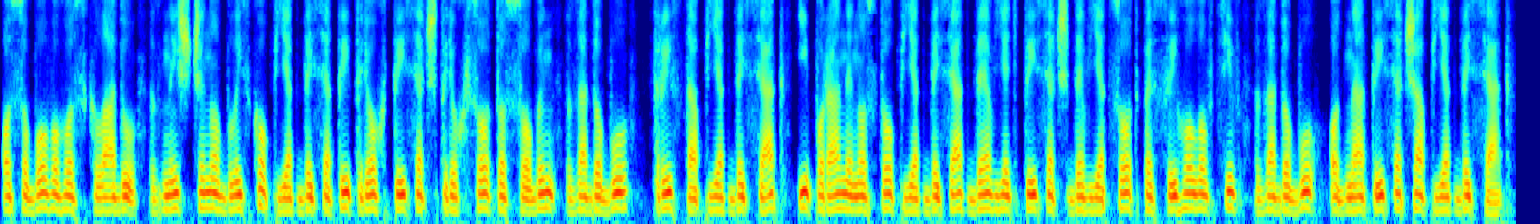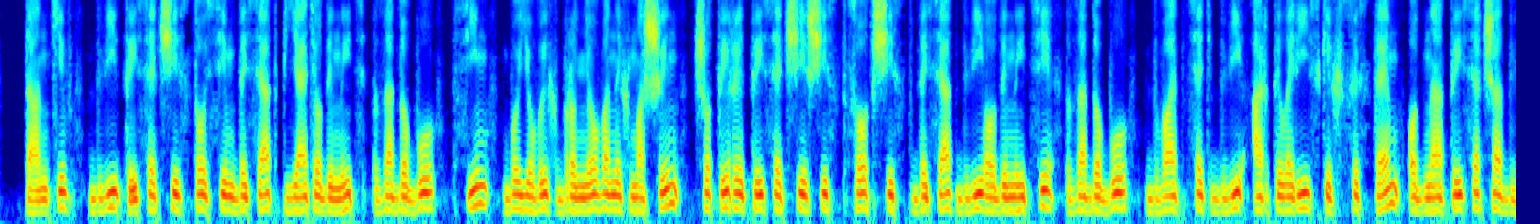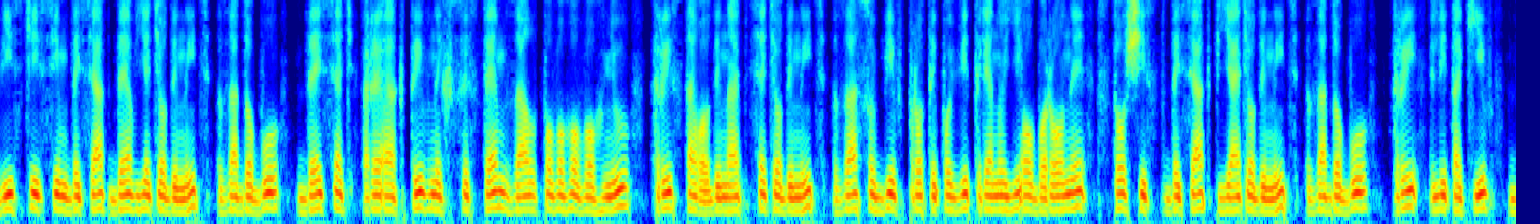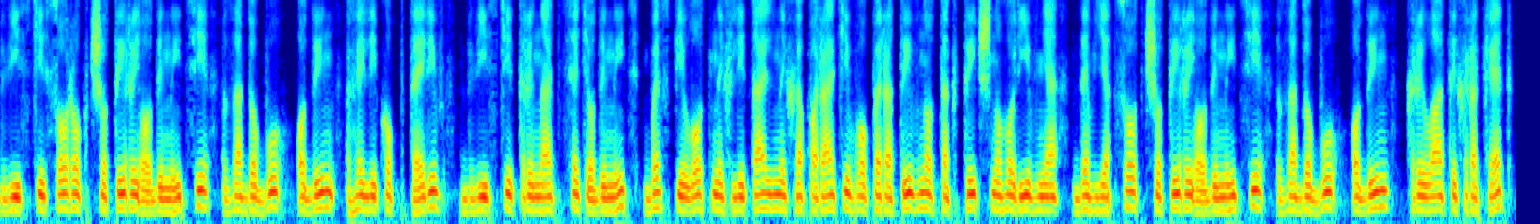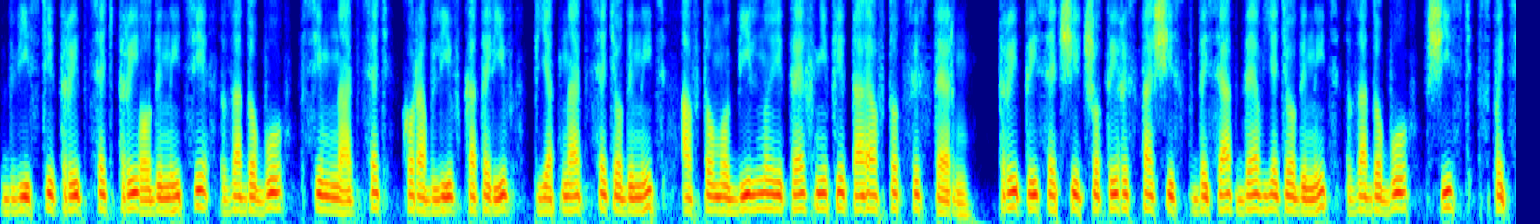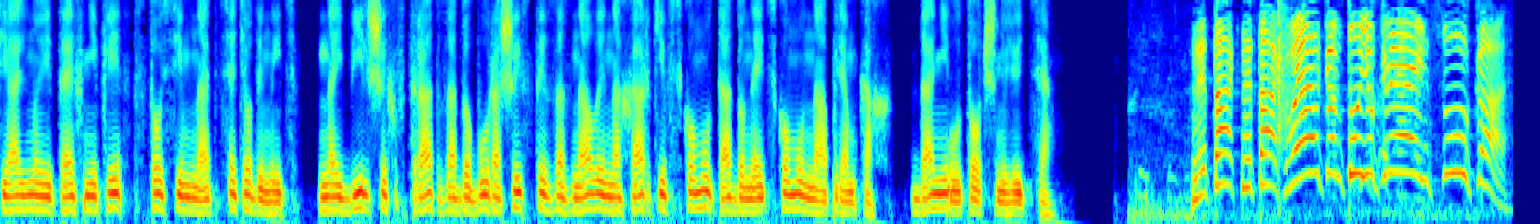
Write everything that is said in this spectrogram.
Особового складу знищено близько 53 300 особин за добу 350 і поранено 159 900 песиголовців за добу 1050 танків 2175 одиниць за добу, 7 бойових броньованих машин 4662 одиниці за добу, 22 артилерійських систем 1279 одиниць за добу, 10 реактивних систем залпового вогню 311 одиниць засобів протиповітряної оборони 165 одиниць за добу, 3 літаків 244 одиниці за добу, 1 гелікоптерів 213 одиниць безпілотних літальних апаратів оперативно-тактичного рівня 904 одиниці за добу, 1 крилатих ракет 233 одиниці за добу, 17 кораблів катерів 15 одиниць автомобільної техніки та автоцистерн. 3469 одиниць за добу, 6 спеціальної техніки, 117 одиниць. Найбільших втрат за добу рашисти зазнали на Харківському та Донецькому напрямках. Дані уточнюються. Не так, не так. Welcome to Ukraine, сука!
